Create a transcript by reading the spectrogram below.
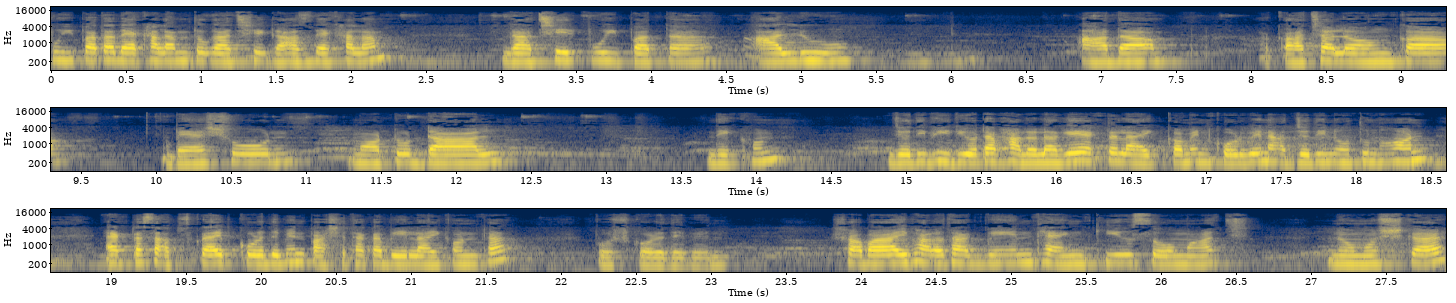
পুঁই পাতা দেখালাম তো গাছে, গাছ দেখালাম। গাছের পুঁই পাতা, আলু, আদা, কাঁচা লঙ্কা বেসন, মটর ডাল। দেখুন, যদি ভিডিওটা ভালো লাগে, একটা লাইক কমেন্ট করবেন। আর যদি নতুন হন, একটা সাবস্ক্রাইব করে দেবেন। পাশে থাকা বেল আইকনটা পোস্ট করে দেবেন। সবাই ভালো থাকবেন। থ্যাংক ইউ সো মাচ নমস্কার।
